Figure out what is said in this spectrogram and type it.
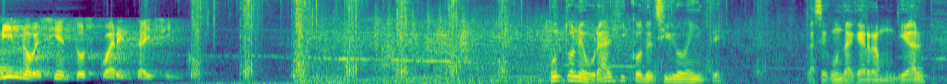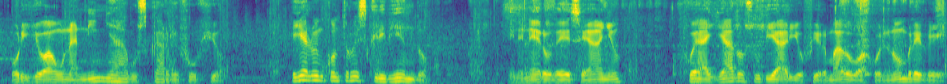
1945 Punto neurálgico del siglo XX. La Segunda Guerra Mundial orilló a una niña a buscar refugio. Ella lo encontró escribiendo. En enero de ese año fue hallado su diario firmado bajo el nombre de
